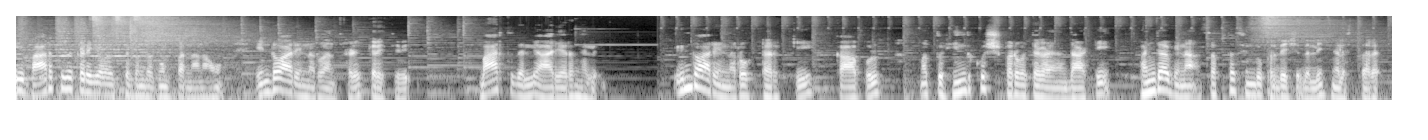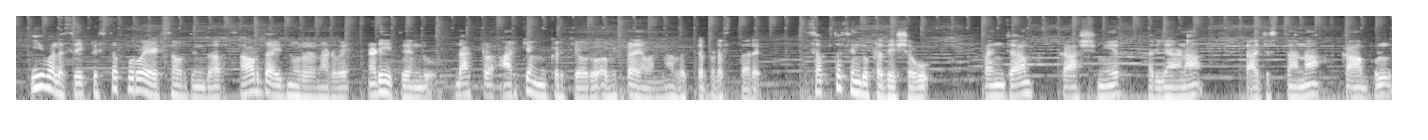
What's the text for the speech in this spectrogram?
ಈ ಭಾರತದ ಕಡೆಗೆ ವಲಸೆ ಬಂದ ಗುಂಪನ್ನು ನಾವು ಇಂಡೋ ಆರ್ಯನರು ಅಂತ ಹೇಳಿ ಕರಿತೀವಿ. ಭಾರತದಲ್ಲಿ ಆರ್ಯರ ನೆಲೆ. ಇಂಡೋ ಆರ್ಯನರು ಟರ್ಕಿ, ಕಾಬುಲ್ ಮತ್ತು ಹಿಂದ್ಕುಷ್ ಪರ್ವತಗಳನ್ನು ದಾಟಿ ಪಂಜಾಬಿನ ಸಪ್ತ ಸಿಂಧು ಪ್ರದೇಶದಲ್ಲಿ ನೆಲೆಸ್ತಾರೆ ಈ ವಲಸೆ ಕ್ರಿಸ್ತಪೂರ್ವ ಎರಡು ಸಾವಿರದಿಂದ ಸಾವಿರದ ಐದುನೂರರ ನಡುವೆ ನಡೆಯಿತು ಎಂದು ಡಾಕ್ಟರ್ ಆರ್ ಕೆ ಮುಖರ್ಜಿ ಅವರು ಅಭಿಪ್ರಾಯವನ್ನು ವ್ಯಕ್ತಪಡಿಸುತ್ತಾರೆ. ಸಪ್ತ ಸಿಂಧು ಪ್ರದೇಶವು ಪಂಜಾಬ್, ಕಾಶ್ಮೀರ್, ಹರಿಯಾಣ, ರಾಜಸ್ಥಾನ, ಕಾಬುಲ್,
